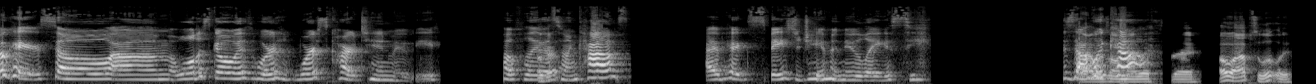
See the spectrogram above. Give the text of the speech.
Okay, so um we'll just go with worst, worst cartoon movie. Hopefully this one counts. I picked Space Jam A New Legacy. Does that, was one on my count? list today. Oh, absolutely.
